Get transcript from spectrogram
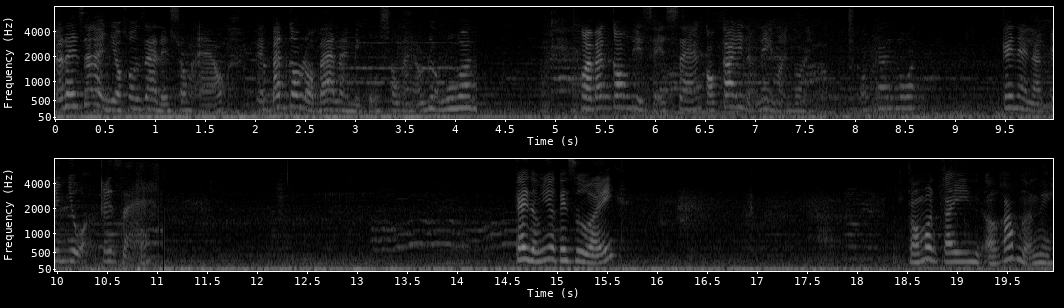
Ở đây rất là nhiều không gian để xông áo. Cái ban công lầu 3 này mình cũng xông áo được luôn. Ngoài ban công thì sẽ sáng có cây nữa này mọi người. Có cây luôn. Cây này là cây nhựa, cây giả. Cây giống như cây dừa ấy. Có một cây ở góc nữa này.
